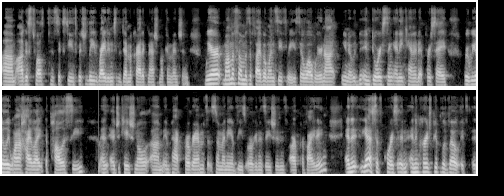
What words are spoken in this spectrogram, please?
um, August 12th to 16th, which lead right into the Democratic National Convention. We're Mama Film is a 501c3, so while we're not, you know, endorsing any candidate per se, we really want to highlight the policy and educational um, impact programs that so many of these organizations are providing. And it, yes, of course, and, and encourage people to vote. It's a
